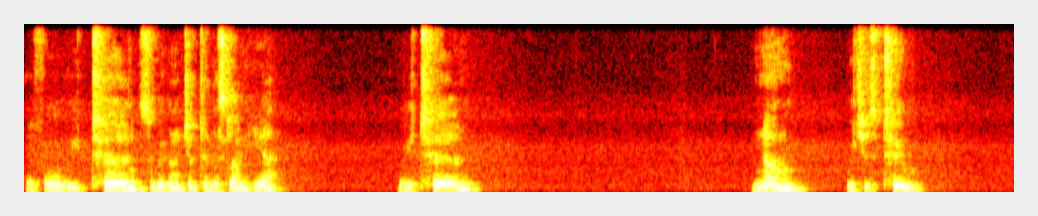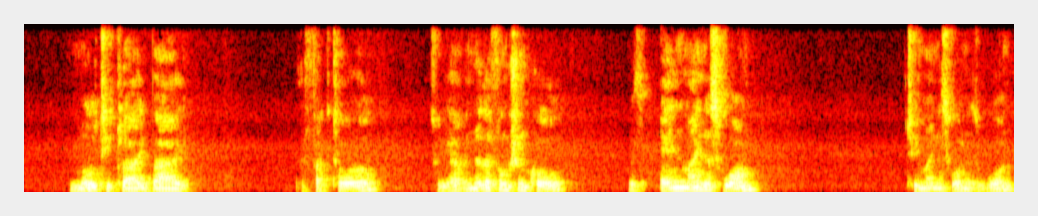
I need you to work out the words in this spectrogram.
Therefore return, so we're going to jump to this line here, return num, which is 2, multiplied by the factorial, so we have another function call with n minus 1 2 minus 1 is 1.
